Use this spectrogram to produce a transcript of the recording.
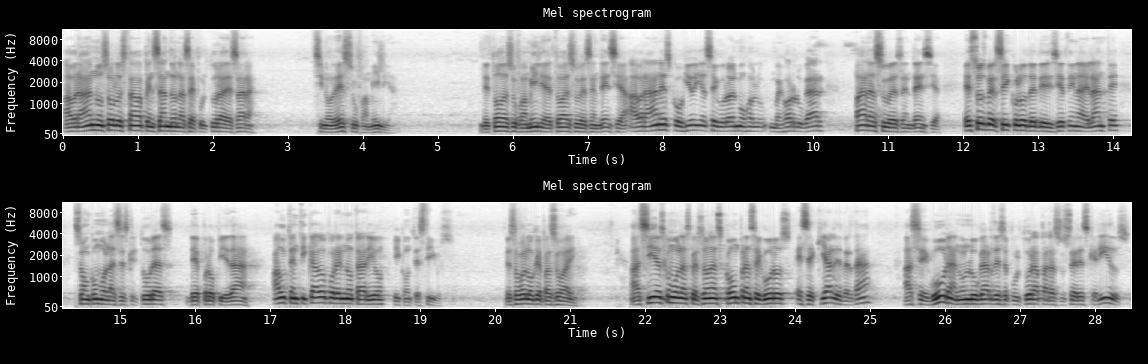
Abraham no solo estaba pensando en la sepultura de Sara, sino de su familia de toda su familia, de toda su descendencia. Abraham escogió y aseguró el mejor lugar para su descendencia. Estos versículos de 17 en adelante son como las escrituras de propiedad, autenticado por el notario y con testigos. Eso fue lo que pasó ahí. Así es como las personas compran seguros ezequiales, ¿verdad? Aseguran un lugar de sepultura para sus seres queridos.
